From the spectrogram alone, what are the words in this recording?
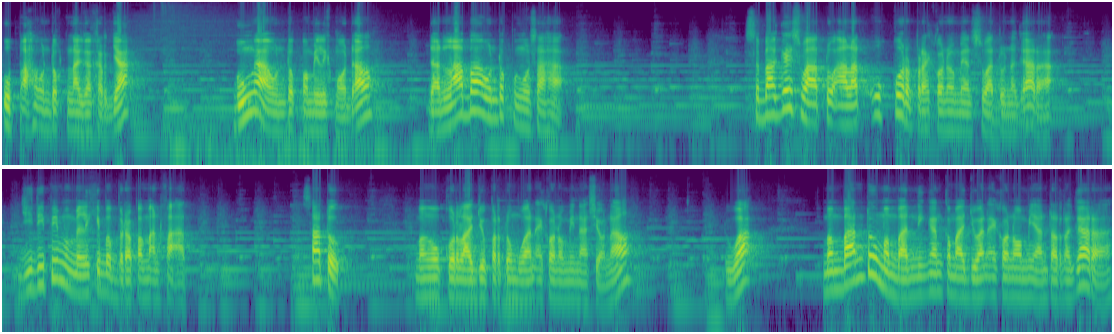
upah untuk tenaga kerja, bunga untuk pemilik modal, dan laba untuk pengusaha. Sebagai suatu alat ukur perekonomian suatu negara, GDP memiliki beberapa manfaat. Satu, mengukur laju pertumbuhan ekonomi nasional. Dua, membantu membandingkan kemajuan ekonomi antar negara.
